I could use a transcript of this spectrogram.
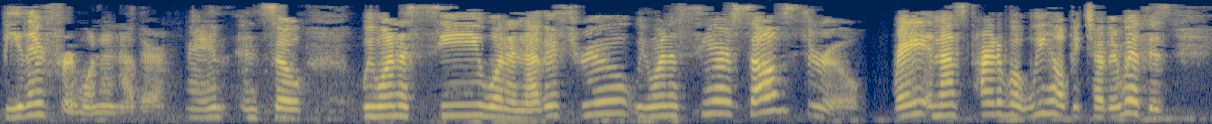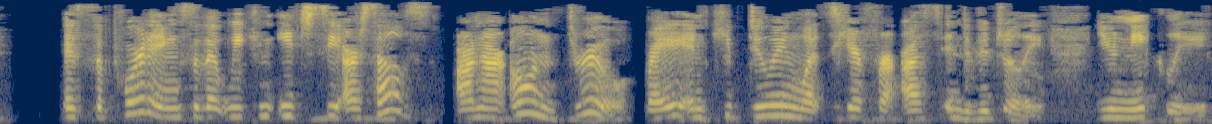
be there for one another, right? And so we want to see one another through. We want to see ourselves through, right? And that's part of what we help each other with is is supporting so that we can each see ourselves on our own through, right? And keep doing what's here for us individually, uniquely,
